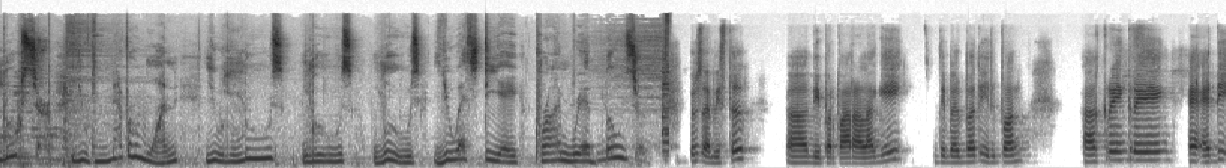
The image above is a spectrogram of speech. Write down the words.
loser. You've never won. You lose, lose, lose. USDA prime rib loser. Terus habis itu eh, diperparah lagi, tiba-tiba telepon eh, kering kering, eh Edi,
